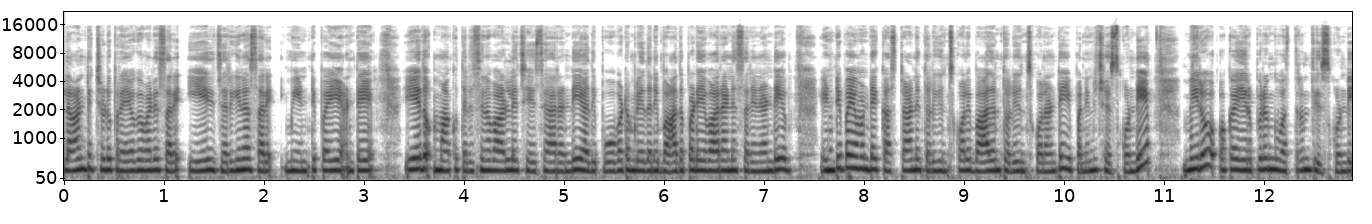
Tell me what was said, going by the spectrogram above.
ఎలాంటి చెడు ప్రయోగమైనా సరే ఏది జరిగినా సరే మీ ఇంటిపై అంటే ఏదో మాకు తెలిసిన వాళ్ళే చేశారండి అది పోవటం లేదని బాధపడేవారైనా సరేనండి. ఇంటిపై ఉండే కష్టాన్ని తొలగించుకోవాలి బాధను తొలగించుకోవాలంటే ఈ పనిని చేసుకోండి. మీరు ఒక ఎరుపు రంగు వస్త్రం తీసుకోండి.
